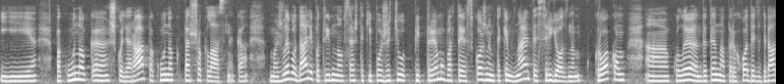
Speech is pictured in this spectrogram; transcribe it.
і пакунок е, школяра, пакунок першокласника. Можливо, далі потрібно все ж таки по життю підтримувати з кожним таким, знаєте, серйозним кроком, коли дитина переходить з 9,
